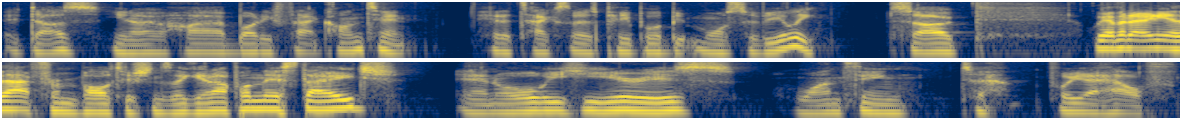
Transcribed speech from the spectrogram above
It does, you know, higher body fat content. It attacks those people a bit more severely. So we haven't had any of that from politicians. They get up on their stage and all we hear is one thing to for your health.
